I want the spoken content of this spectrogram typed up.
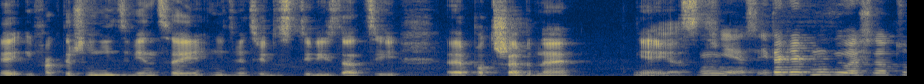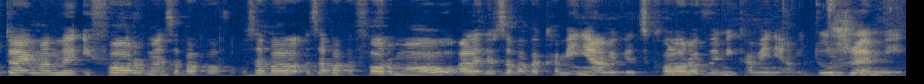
e, i faktycznie nic więcej, nic więcej do stylizacji e, potrzebne nie jest. Nie jest. I tak jak mówiłeś, no tutaj mamy i formę, zabawę, zaba, zabawę formą, ale też zabawę kamieniami, więc kolorowymi kamieniami, dużymi,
